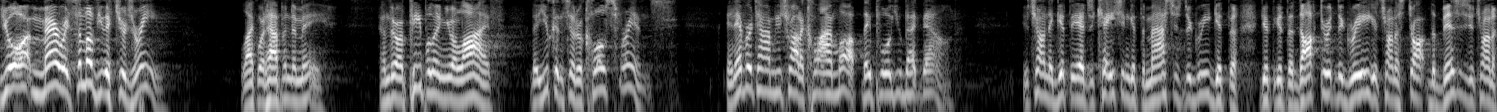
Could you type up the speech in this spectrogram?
your marriage. Some of you, it's your dream, like what happened to me. And there are people in your life that you consider close friends. And every time you try to climb up, they pull you back down. You're trying to get the education, get the master's degree, get the, get, get the doctorate degree. You're trying to start the business. You're trying to,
